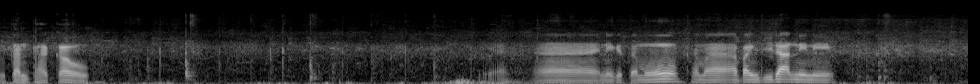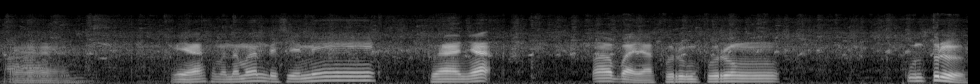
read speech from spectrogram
hutan bakau. Ya, nah ini ketemu sama Abang Jiran ini. Nah, ini ya teman-teman di sini banyak apa ya burung-burung kuntul.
